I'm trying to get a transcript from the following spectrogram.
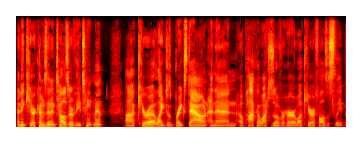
And then Kira comes in and tells her of the attainment. Uh, Kira like just breaks down, and then Opaka watches over her while Kira falls asleep.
